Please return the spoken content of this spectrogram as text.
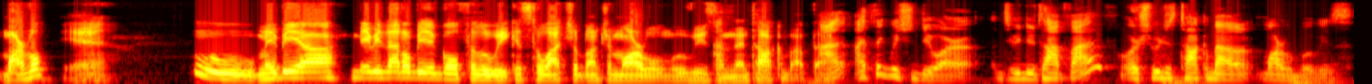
Marvel? Yeah. Ooh, maybe uh maybe that'll be a goal for the week is to watch a bunch of Marvel movies and then talk about them. I, I think we should do our. Do we do top five, or should we just talk about Marvel movies?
